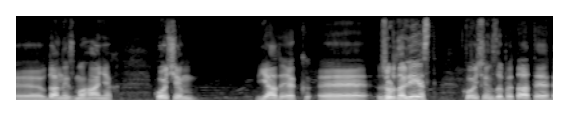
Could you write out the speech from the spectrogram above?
е, в даних змаганнях. Хочемо, я як е, журналіст, хочемо запитати,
